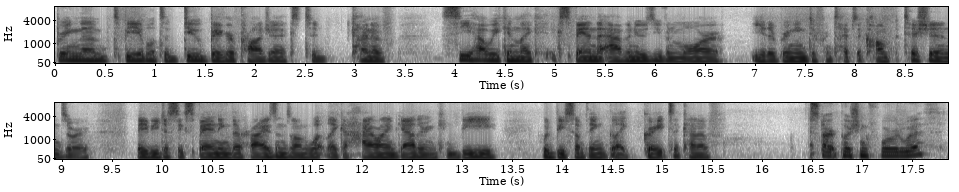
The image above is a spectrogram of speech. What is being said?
bring them to be able to do bigger projects to kind of see how we can like expand the avenues even more either bringing different types of competitions or maybe just expanding the horizons on what like a highline gathering can be would be something like great to kind of start pushing forward with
